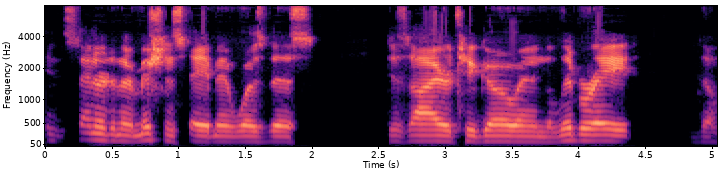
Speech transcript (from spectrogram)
and centered in their mission statement was this desire to go and liberate the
